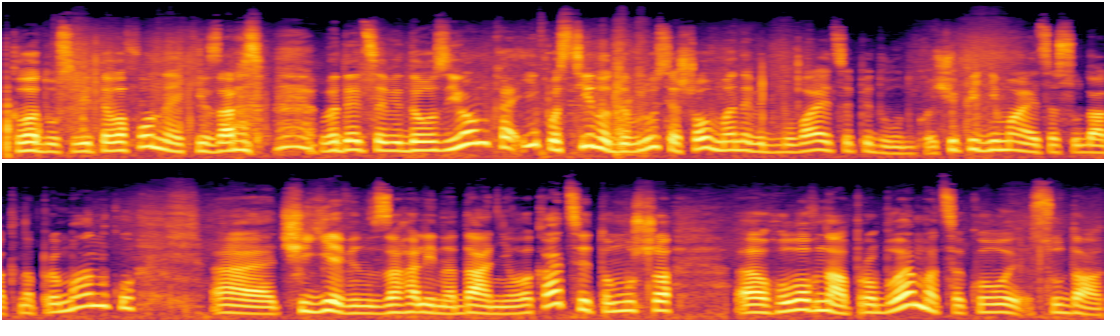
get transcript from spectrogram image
кладу свій телефон, на який зараз ведеться відеозйомка, і постійно дивлюся, що в мене відбувається під лункою. Чи піднімається судак на приманку, е, чи є він взагалі на даній локації, тому що головна проблема це коли судак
